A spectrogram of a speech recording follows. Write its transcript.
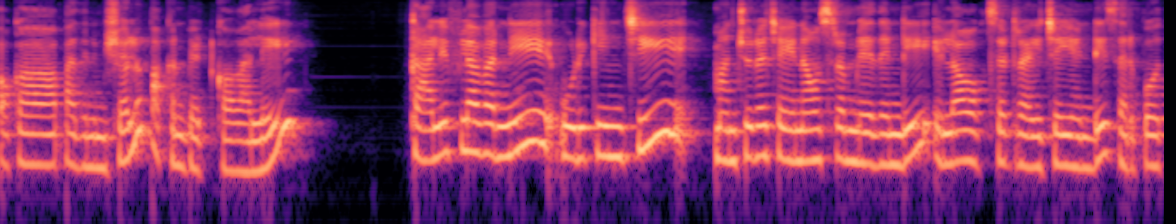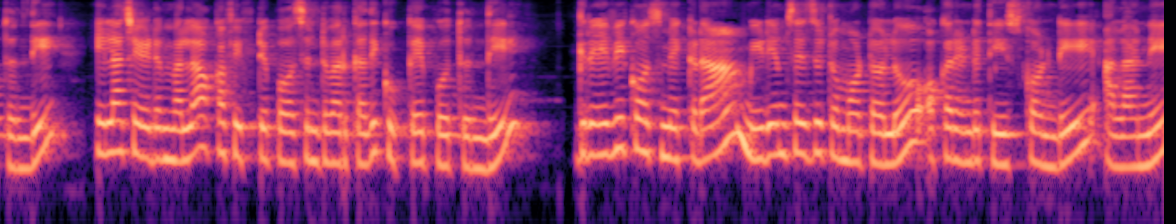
ఒక పది నిమిషాలు పక్కన పెట్టుకోవాలి. కాలీఫ్లవర్ని ఉడికించి మంచూరియా చేయనవసరం లేదండి. ఇలా ఒకసారి ట్రై చేయండి సరిపోతుంది. ఇలా చేయడం వల్ల ఒక ఫిఫ్టీ పర్సెంట్ వరకు అది కుక్ అయిపోతుంది. గ్రేవీ కోసం ఇక్కడ మీడియం సైజు టొమాటోలు ఒక రెండు తీసుకోండి. అలానే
